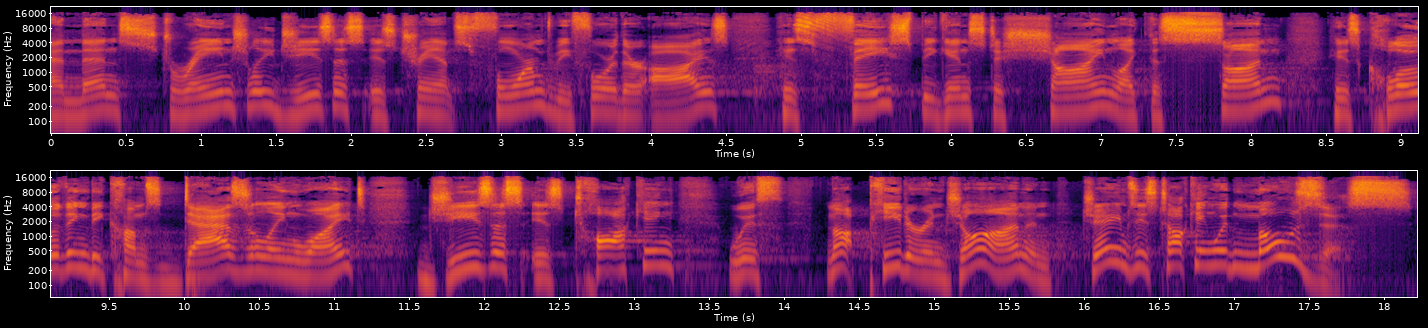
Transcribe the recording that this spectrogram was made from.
and then strangely, Jesus is transformed before their eyes. His face begins to shine like the sun, his clothing becomes dazzling white. Jesus is talking with not Peter and John and James, he's talking with Moses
